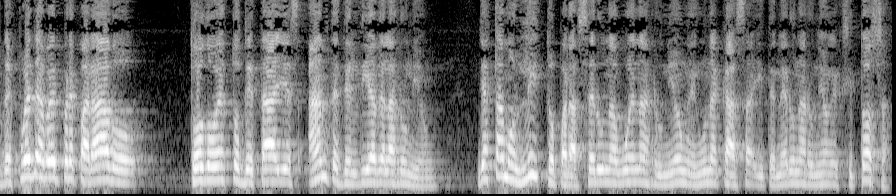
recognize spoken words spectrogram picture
Después de haber preparado todos estos detalles antes del día de la reunión, ya estamos listos para hacer una buena reunión en una casa y tener una reunión exitosa.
